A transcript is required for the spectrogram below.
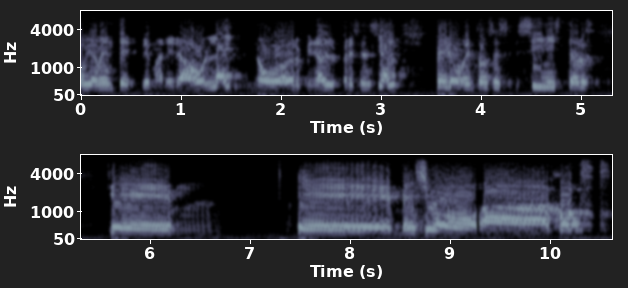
obviamente de manera online, no va a haber final presencial, pero entonces Sinisters mm, eh, venció a Hawks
